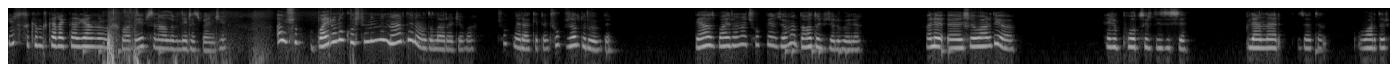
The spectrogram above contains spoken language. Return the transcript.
Hiç sıkıntı karakter gelmemiş bu arada. Hepsini alabiliriz bence. Abi şu Byron'un kostümünü nereden aldılar acaba? Çok merak ettim. Çok güzel duruyor bir de. Beyaz Byron'a çok benziyor ama daha da güzel böyle. Hani e, şey vardı ya. Harry Potter dizisi. Bilenler zaten vardır.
